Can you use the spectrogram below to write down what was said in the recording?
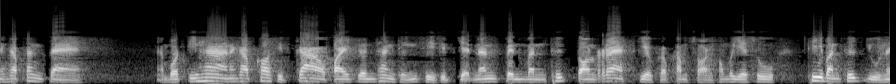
นะครับ ตั้งแต่บทที่ห้านะครับ ข้อสิบเก้าไปจนทั้งถึงสี่สิบเจ็ดนั้นเป็นบันทึกตอนแรกเกี่ยวกับคำสอนของพระเยซูที่บันทึกอยู่ใน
